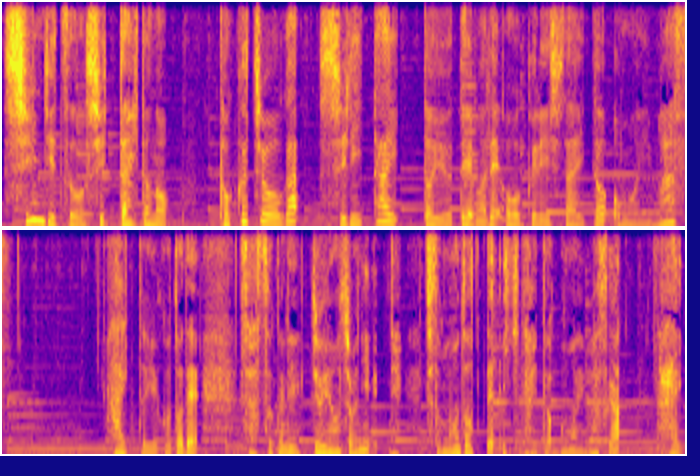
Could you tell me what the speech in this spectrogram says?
真実を知った人の特徴が知りたいというテーマでお送りしたいと思います。はいということで早速ね14章にねちょっと戻っていきたいと思いますがはい。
